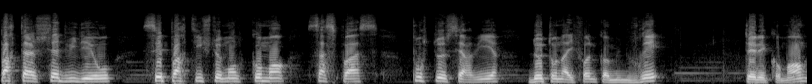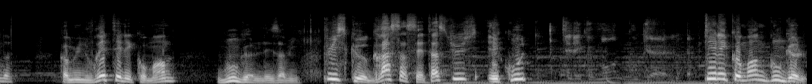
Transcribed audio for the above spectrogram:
partage cette vidéo. C'est parti, je te montre comment ça se passe pour te servir de ton iPhone comme une vraie télécommande, comme une vraie télécommande Google les amis. Puisque grâce à cette astuce, écoute, Télécommande Google. télécommande Google.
